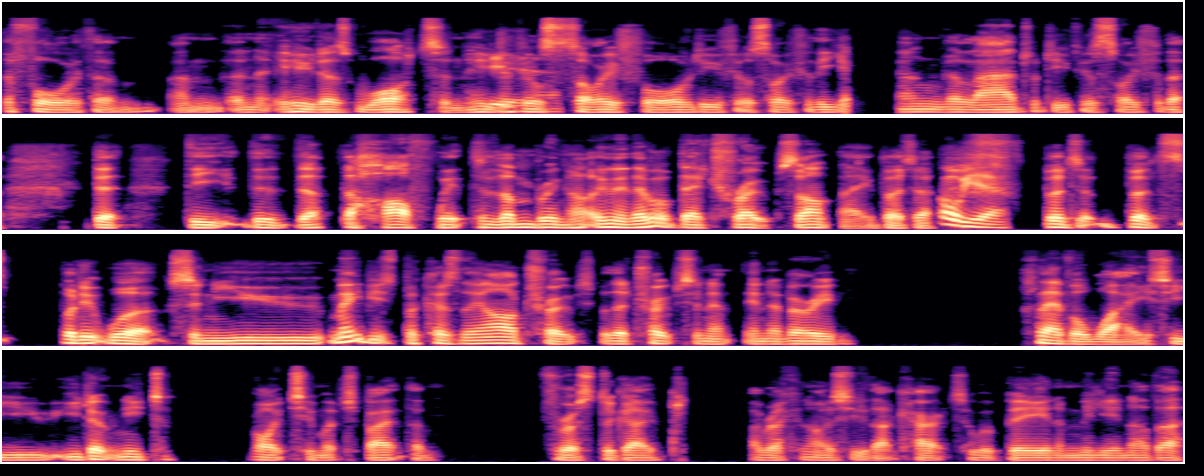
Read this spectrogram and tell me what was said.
the four of them and and who does what and who yeah. do you feel sorry for? Do you feel sorry for the younger lad or do you feel sorry for the the the the the, the half-wit the lumbering i mean they're they're tropes aren't they? But uh, oh yeah. but but but it works and you maybe it's because they are tropes but they're tropes in a in a very clever way. So you you don't need to write too much about them for us to go, I recognize who that character would be in a million other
